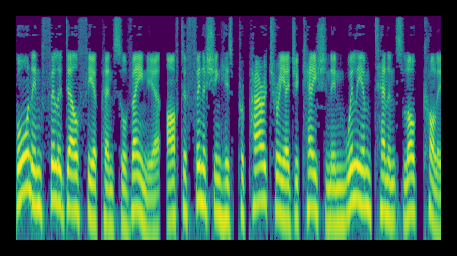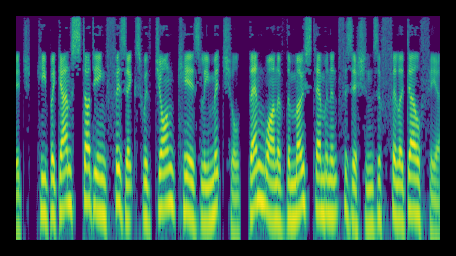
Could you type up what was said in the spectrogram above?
Born in Philadelphia, Pennsylvania, after finishing his preparatory education in William Tennent's Log College, he began studying physics with John Kearsley Mitchell, then one of the most eminent physicians of Philadelphia.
